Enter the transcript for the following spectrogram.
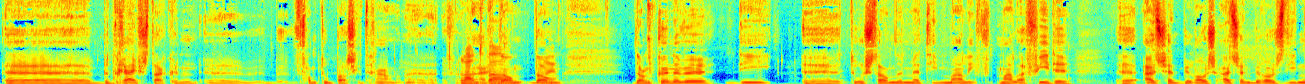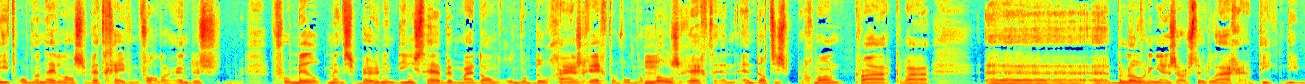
Uh, bedrijfstakken uh, van toepassing te gaan uh, dan, dan, dan kunnen we die toestanden met die malafide uh, uitzendbureaus. Uitzendbureaus die niet onder Nederlandse wetgeving vallen. En dus formeel mensen bij hun in dienst hebben... maar dan onder Bulgaars recht of onder hm. Pools recht. En, en dat is gewoon qua... qua uh, beloningen en zo een stuk lager. Die, die,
